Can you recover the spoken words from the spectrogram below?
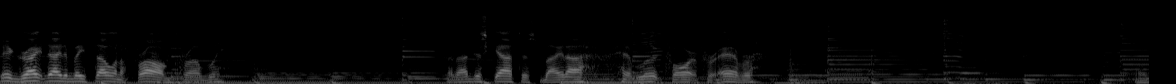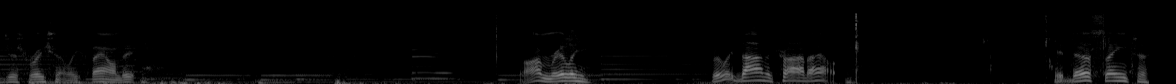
be a great day to be throwing a frog, probably. But I just got this bait. I have looked for it forever. And just recently found it. So I'm really, really dying to try it out. It does seem to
